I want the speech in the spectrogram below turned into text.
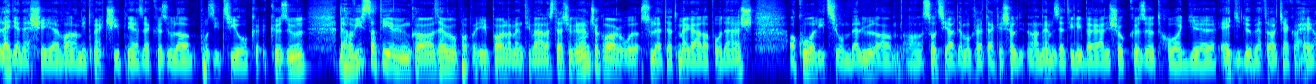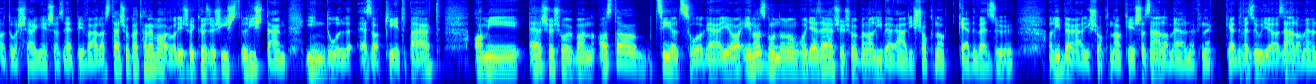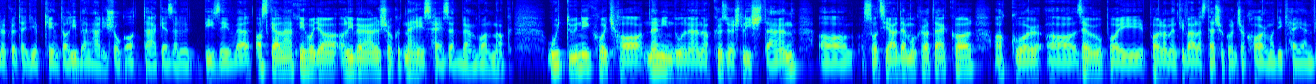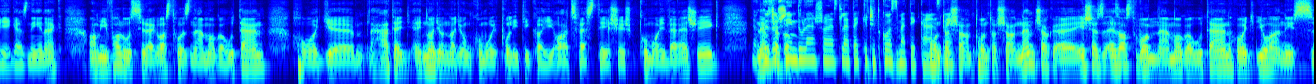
legyen esélye valamit megcsípni ezek közül a pozíciók közül. De ha visszatérünk az európai parlamenti választásokra, nem csak arról született megállapodás a koalíción belül, a, a szociáldemokraták és a, a nemzeti liberálisok között, hogy egy időbe tartják a helyhatóság és az EP választásokat, hanem arról is, hogy közös listán indul ez a két párt, ami elsősorban azt a célt szolgálja, én azt gondolom, hogy ez elsősorban a liberálisoknak kedvező. A liberálisoknak és az államelnöknek kedvező, ugye az államelnököt egyébként a liberálisok adták ezelőtt tíz évvel. Azt kell látni, hogy a, a liberálisok nehéz helyzetben vannak. Úgy tűnik, hogy ha nem indulnának közös listán a szociáldemokratákkal, akkor az európai parlamenti választásokon csak harmadik helyen végeznének, ami valószínűleg azt hozná maga után, hogy hát egy, egy nagyon-nagyon komoly politikai arcvesztés és komoly vereség. A nem közös csak a... indulással ezt lehet egy kicsit kozmetikázni. Pontosan, pontosan. Nem csak, és ez, ez azt vonná maga után, hogy Johannis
